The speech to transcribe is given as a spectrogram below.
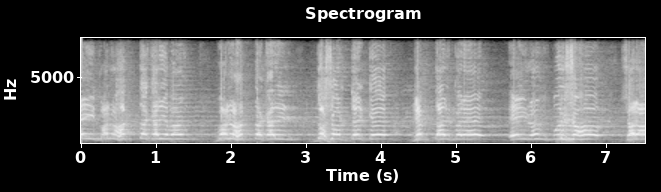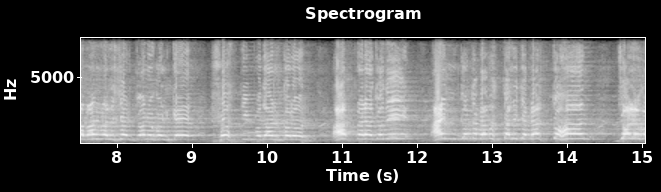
এই গণহত্যাকারী এবং গণহত্যাকারীর দোষরদেরকে গ্রেপ্তার করে এই রংপুর সহ সারা বাংলাদেশের জনগণকে স্বস্তি প্রদান করুন। আপনারা যদি আইনগত ব্যবস্থা নিতে ব্যর্থ হন, জনগণ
